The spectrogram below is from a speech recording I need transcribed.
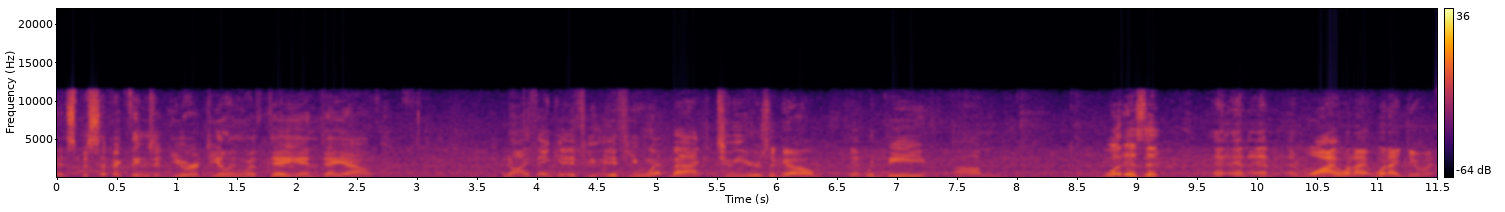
and specific things that you're dealing with day in, day out? You know, I think if you, if you went back two years ago, it would be, um, what is it and, and, and why would I, would I do it?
